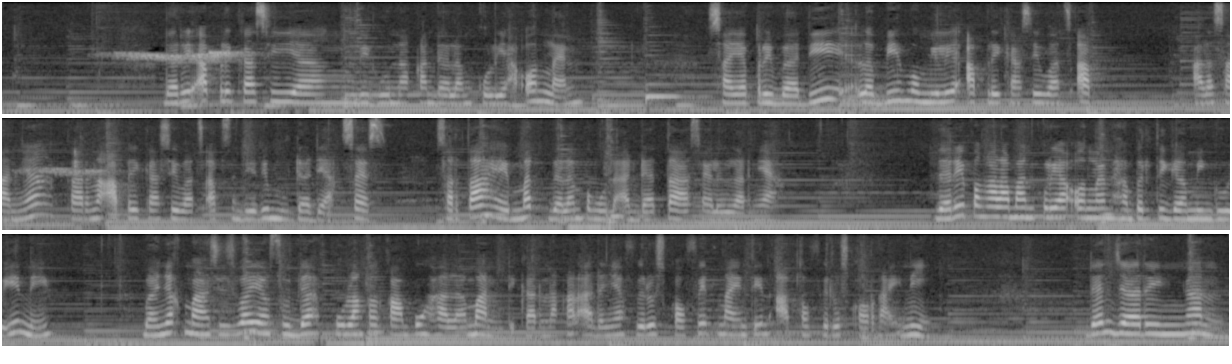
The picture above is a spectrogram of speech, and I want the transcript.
Dari aplikasi yang digunakan dalam kuliah online, saya pribadi lebih memilih aplikasi WhatsApp. Alasannya karena aplikasi WhatsApp sendiri mudah diakses serta hemat dalam penggunaan data selulernya. Dari pengalaman kuliah online hampir 3 minggu ini, banyak mahasiswa yang sudah pulang ke kampung halaman dikarenakan adanya virus COVID-19 atau virus corona ini. Dan jaringan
